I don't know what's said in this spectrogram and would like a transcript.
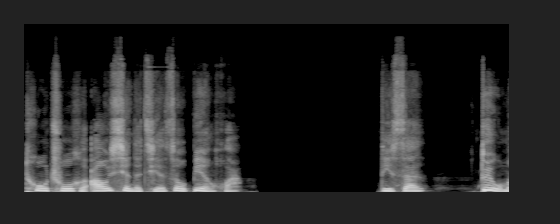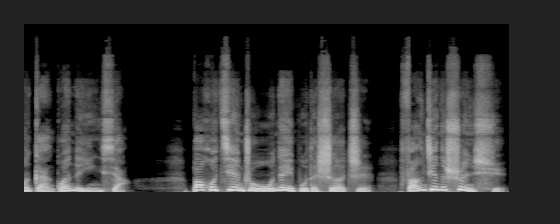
突出和凹陷的节奏变化。第三，对我们感官的影响，包括建筑物内部的设置、房间的顺序、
